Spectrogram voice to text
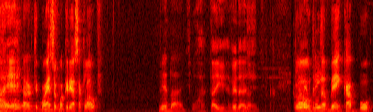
Ah, é? Você conhece alguma criança, Cláudio? Verdade. Porra, tá aí, é verdade. verdade. Cláudio lembrei- também acabou.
